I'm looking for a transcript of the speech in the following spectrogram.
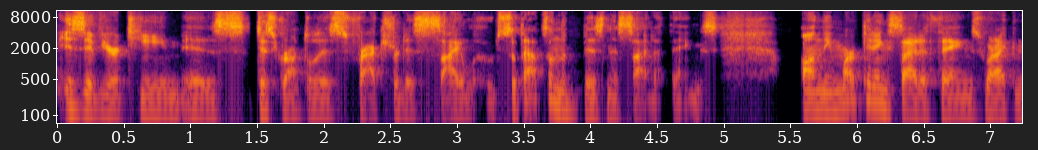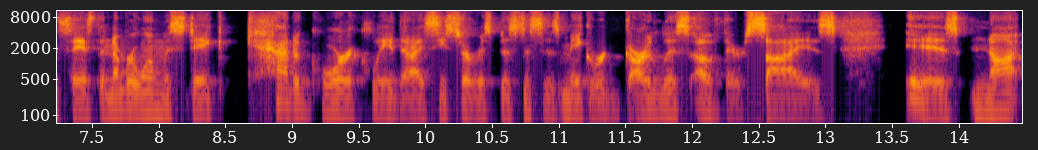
is if your team is disgruntled, is fractured, is siloed. So that's on the business side of things. On the marketing side of things, what I can say is the number one mistake categorically that I see service businesses make, regardless of their size, is not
